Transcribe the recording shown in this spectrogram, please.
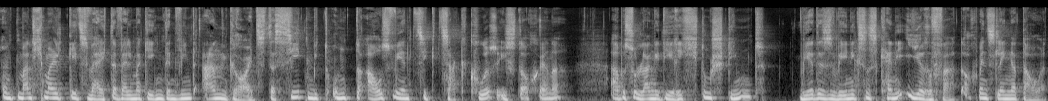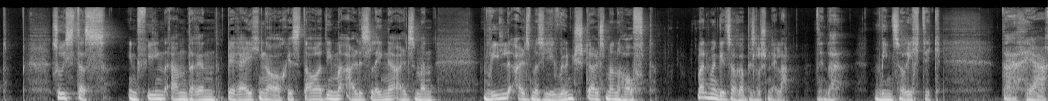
Und manchmal geht's weiter, weil man gegen den Wind ankreuzt. Das sieht mitunter aus wie ein Zickzackkurs, ist auch einer. Aber solange die Richtung stimmt, wird es wenigstens keine Irrfahrt, auch wenn es länger dauert. So ist das in vielen anderen Bereichen auch. Es dauert immer alles länger, als man will, als man sich wünscht, als man hofft. Manchmal geht's auch ein bisschen schneller wenn der Wind so richtig daher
